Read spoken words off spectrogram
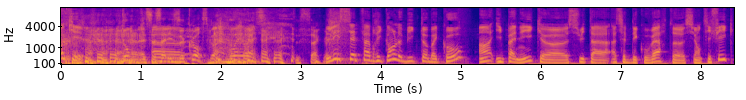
Ok, donc C'est ça euh, de course quoi. ouais, ouais, ça. quoi. les sept fabricants, le Big Tobacco, hein, ils paniquent euh, suite à, à cette découverte euh, scientifique.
